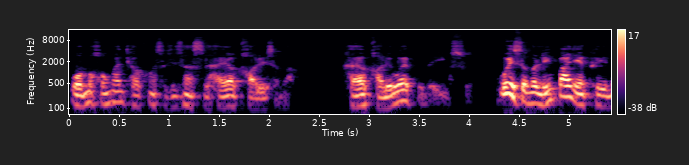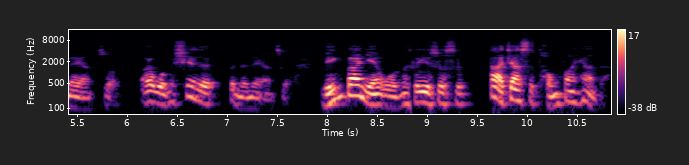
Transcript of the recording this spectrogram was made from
我们宏观调控实际上是还要考虑什么？还要考虑外部的因素。为什么零八年可以那样做，而我们现在不能那样做？零八年我们可以说是大家是同方向的，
